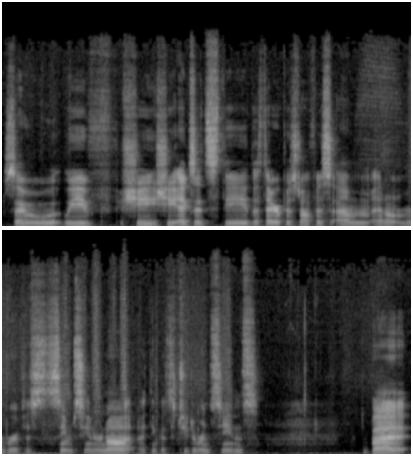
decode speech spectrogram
So we've she she exits the the therapist office. Um, I don't remember if it's the same scene or not. I think it's two different scenes. But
